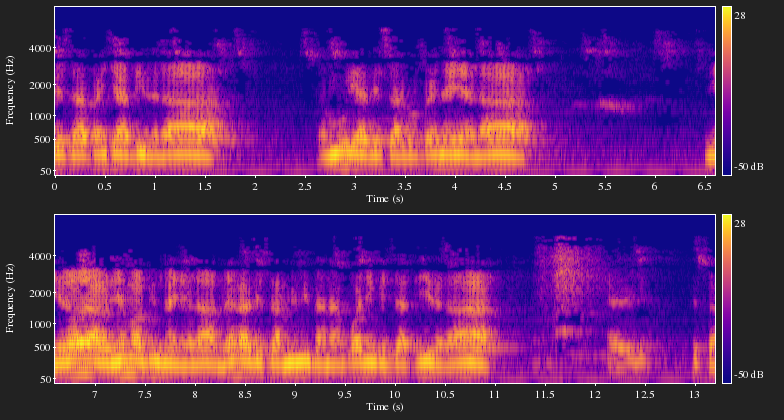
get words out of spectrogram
သစ္စာပိုင်းခြားပြီးသလားသမုဒယသစ္စာကိုပယ်နိုင်ရလားနိရောဓမျက်မှောက်ပြုနိုင်ရလားမေဃသစ္စာမိမိတဏ္ဍာပွားခြင်းကိစ္စပြီးသလား အဲဒီသစ္စာ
